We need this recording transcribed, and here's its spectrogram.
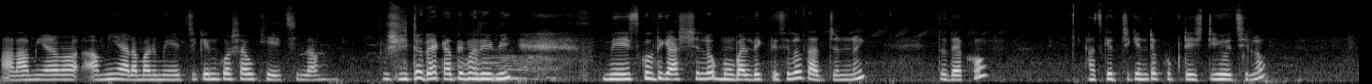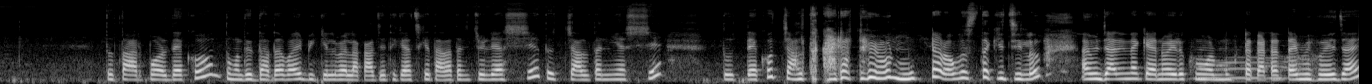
আর আমি আর আমি আর আমার মেয়ে চিকেন কষাও খেয়েছিলাম। তো সেটা দেখাতে পারিনি। মেয়ে স্কুল থেকে আসছিল, মোবাইল দেখতেছিল, তার জন্যই। তো দেখো, আজকের চিকেনটা খুব টেস্টি হয়েছিল। তো তারপর দেখো, তোমাদের দাদাভাই বিকেলবেলা কাজে থেকে আজকে তাড়াতাড়ি চলে আসছে, তো চালতা নিয়ে আসছে। তো দেখো, চালতা কাটার টাইমে আমার মুখটার অবস্থা কী ছিল? আমি জানি না কেন এরকম আমার মুখটা কাটার টাইমে হয়ে যায়।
